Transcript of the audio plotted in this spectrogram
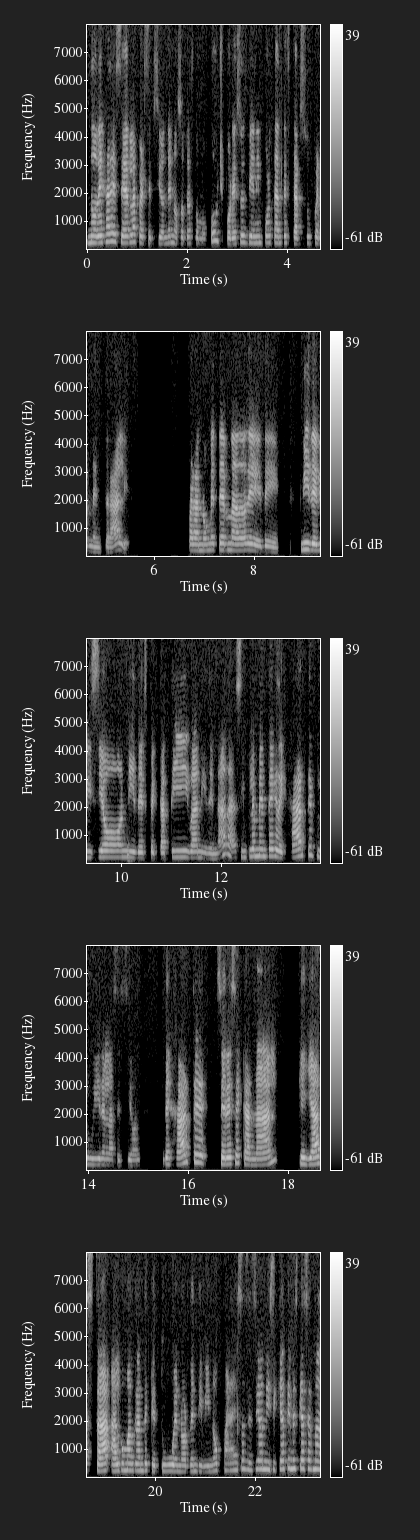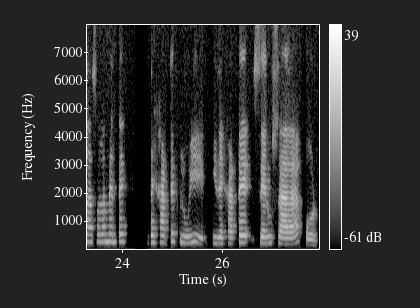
no deja de ser la percepción de nosotras como coach. Por eso es bien importante estar súper neutrales, para no meter nada de, ni de visión, ni de expectativa, ni de nada. Simplemente dejarte fluir en la sesión, dejarte ser ese canal que ya está algo más grande que tú en orden divino para esa sesión. Ni siquiera tienes que hacer nada, solamente dejarte fluir y dejarte ser usada por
